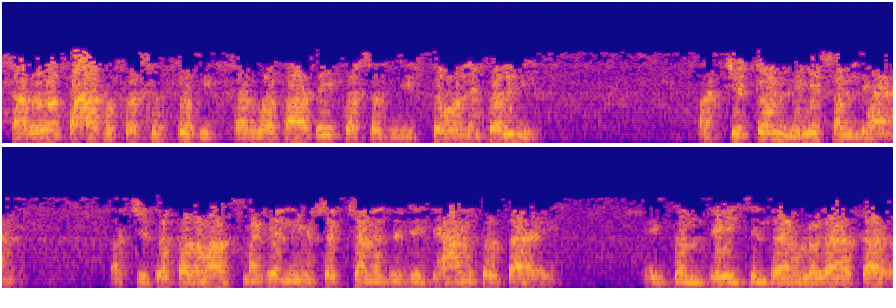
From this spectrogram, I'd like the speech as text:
सर्व पाप प्रसुप्त भी सर्व पाप ही प्रसुप्त होने पर भी अच्युतम निमिषम ध्यान। अच्युत परमात्मा के निमिष क्षण यदि ध्यान करता है एकदम ध्यय चिंता में लगातार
